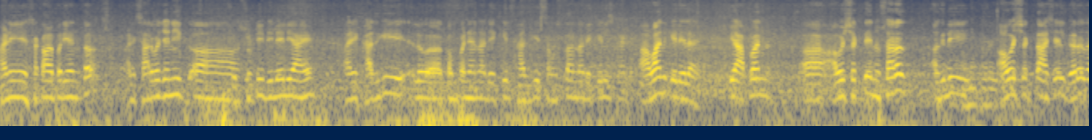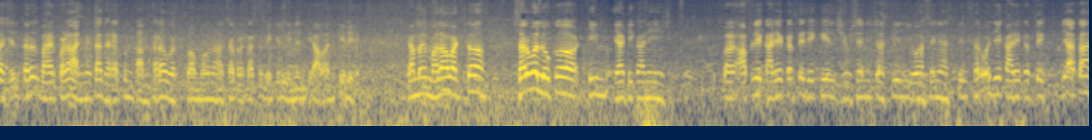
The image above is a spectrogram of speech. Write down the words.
आणि सकाळपर्यंत आणि सार्वजनिक सुट्टी दिलेली आहे. आणि खाजगी लो कंपन्यांना देखील खाजगी संस्थांना देखील आवाहन केलेलं आहे की आपण आवश्यकतेनुसारच अगदी आवश्यकता असेल गरज असेल तरच बाहेर पडा अन्यथा घरातून काम करा वर्क फ्रॉम होऊन अशा प्रकारचं देखील विनंती आवाहन केलेली आहे. त्यामुळे मला वाटतं सर्व लोक टीम या ठिकाणी आपले कार्यकर्ते देखील शिवसेनेचे असतील युवासेने असतील सर्व जे कार्यकर्ते जे आता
